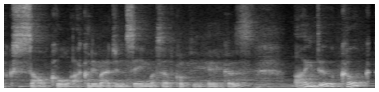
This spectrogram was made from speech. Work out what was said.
looks so cool. I could imagine seeing myself cooking here because I do cook.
